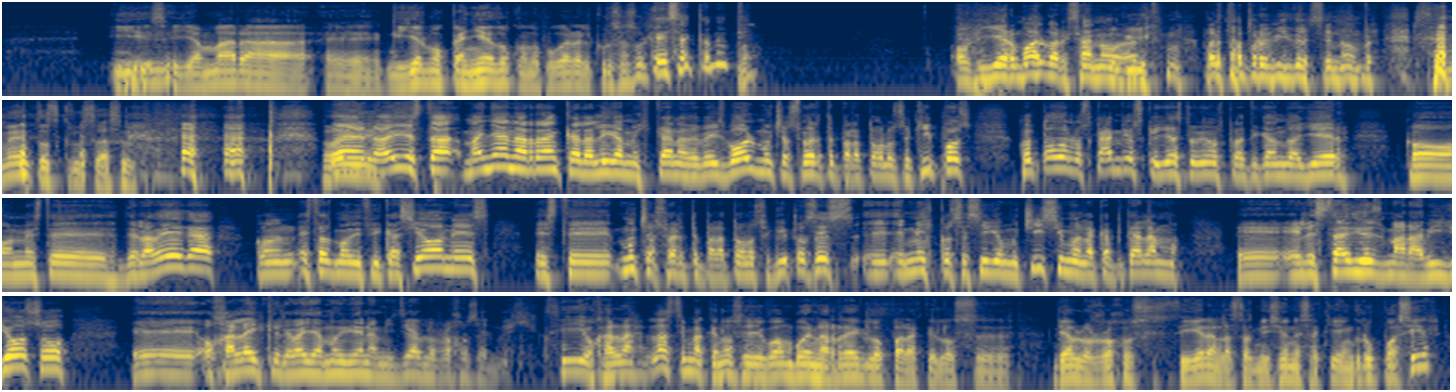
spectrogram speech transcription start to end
y Y- se llamara eh, Guillermo Cañedo cuando jugara el Cruz Azul. Exactamente. O Guillermo Álvarez, ah, no. Guillermo. ahorita prohibido ese nombre. Cementos Cruz Azul. Bueno, ahí está. Mañana arranca la Liga Mexicana de Béisbol. Mucha suerte para todos los equipos, con todos los cambios que ya estuvimos platicando ayer con este de la Vega, con estas modificaciones. Este, mucha suerte para todos los equipos. Es, eh, en México se sigue muchísimo, en la capital eh, el estadio es maravilloso. Eh, ojalá y que le vaya muy bien a mis Diablos Rojos del México. Sí, ojalá. Lástima que no se llegó a un buen arreglo para que los eh, Diablos Rojos siguieran las transmisiones aquí en Grupo Asir.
